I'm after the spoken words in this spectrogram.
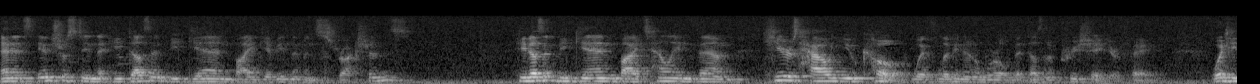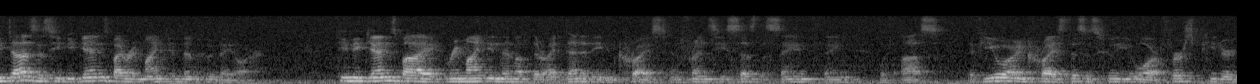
And it's interesting that he doesn't begin by giving them instructions. He doesn't begin by telling them, here's how you cope with living in a world that doesn't appreciate your faith. What he does is he begins by reminding them who they are. He begins by reminding them of their identity in Christ. And friends, he says the same thing with us. If you are in Christ, this is who you are. 1 Peter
